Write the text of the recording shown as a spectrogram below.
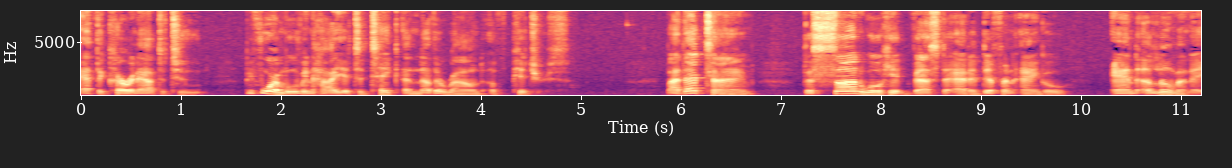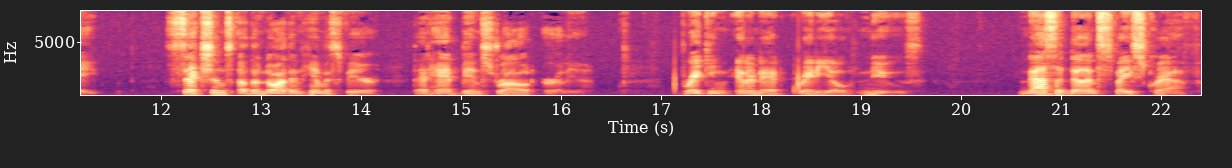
at the current altitude before moving higher to take another round of pictures. By that time, the sun will hit Vesta at a different angle and illuminate sections of the northern hemisphere that had been strawed earlier. Breaking Internet Radio News. NASA Dawn spacecraft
